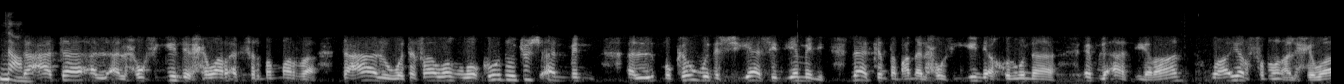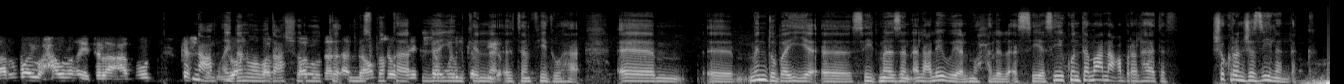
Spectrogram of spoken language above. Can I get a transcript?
نعم دعتا الحوثيين للحوار أكثر من مرة، تعالوا وتفاوضوا وكونوا جزءا من المكون السياسي اليمني، لكن طبعا الحوثيين يأخذون إملاءات إيران ويرفضون الحوار ويحاولون أن يتلاعبون نعم أيضا ووضع شروط مسبقة لا يمكن تنفيذها. من دبي سيد مازن العليوي المحلل السياسي كنت معنا عبر الهاتف. شكرا جزيلا لك.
